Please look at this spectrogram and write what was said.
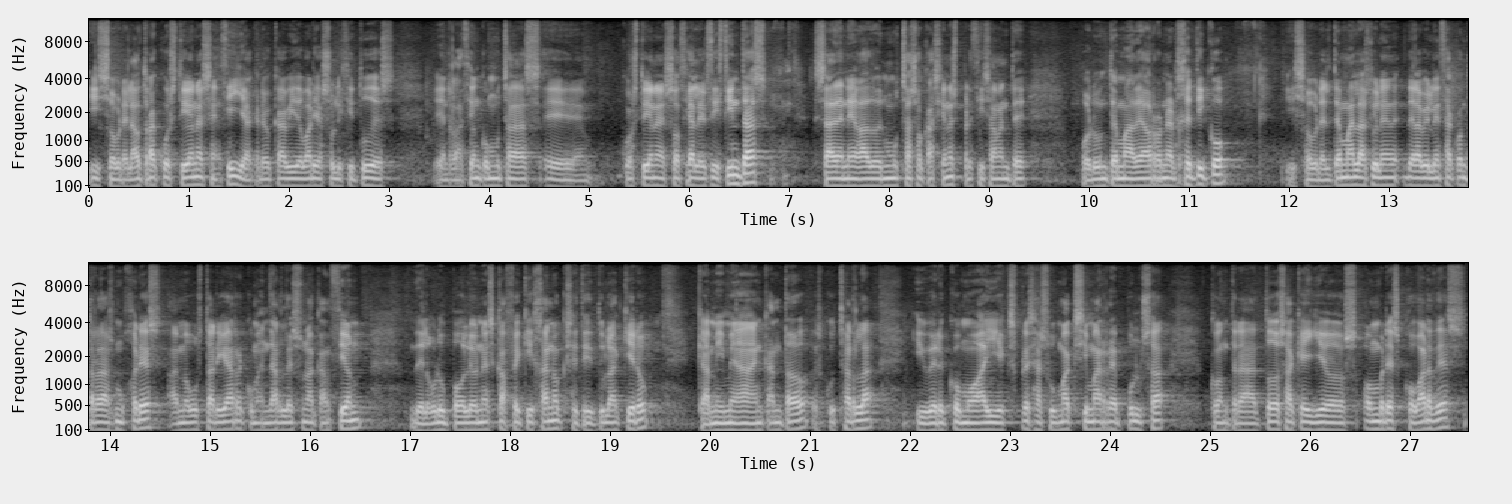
Y sobre la otra cuestión es sencilla, creo que ha habido varias solicitudes en relación con muchas eh, cuestiones sociales distintas. Se ha denegado en muchas ocasiones precisamente por un tema de ahorro energético y sobre el tema de, la violencia contra las mujeres, a mí me gustaría recomendarles una canción del grupo Leones Café Quijano que se titula Quiero, que a mí me ha encantado escucharla y ver cómo ahí expresa su máxima repulsa contra todos aquellos hombres cobardes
